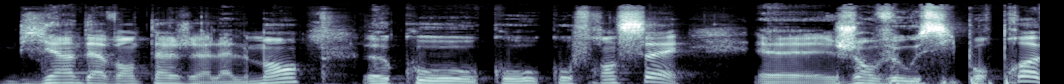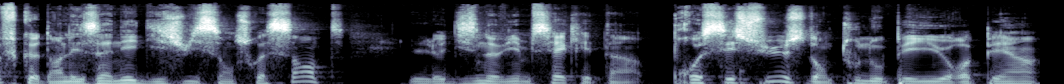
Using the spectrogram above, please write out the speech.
bien davantage à l'allemand euh, qu'au français. Euh, J'en veux aussi pour preuve que dans les années 1860, le 19e siècle est un processus dans tous nos pays européens,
